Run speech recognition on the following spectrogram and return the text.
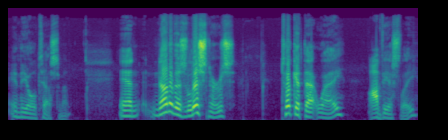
in the Old Testament. And none of his listeners took it that way, obviously,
